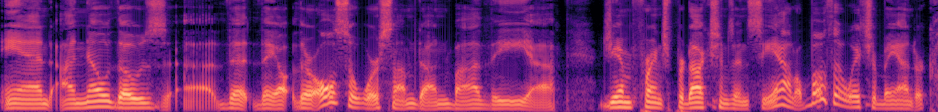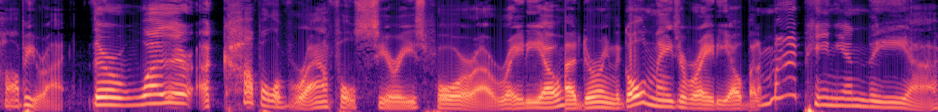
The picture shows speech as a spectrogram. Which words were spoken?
and I know those uh, that they there also were some done by the uh, Jim French Productions in Seattle, both of which are under copyright. There were a couple of raffle series for uh, radio uh, during the golden age of radio, but in my opinion, the uh,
